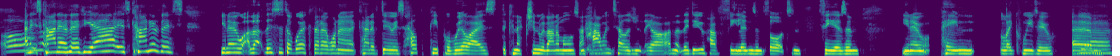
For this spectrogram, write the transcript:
Oh, and it's kind of this, yeah, it's kind of this. You know that this is the work that I want to kind of do is help people realize the connection with animals and how mm. intelligent they are, and that they do have feelings and thoughts and fears and you know pain like we do um, yeah,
